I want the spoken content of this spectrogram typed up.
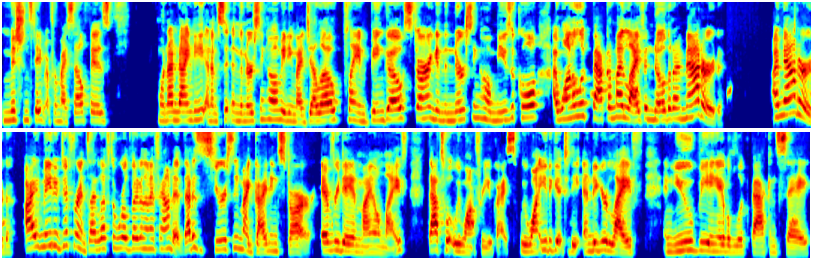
mission statement for myself is when I'm 90 and I'm sitting in the nursing home eating my jello, playing bingo, starring in the nursing home musical, I want to look back on my life and know that I mattered. I mattered. I made a difference. I left the world better than I found it. That is seriously my guiding star every day in my own life. That's what we want for you guys. We want you to get to the end of your life and you being able to look back and say,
